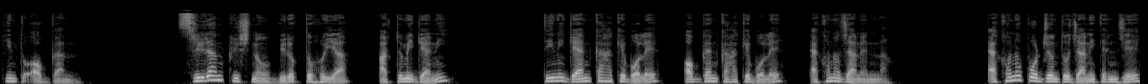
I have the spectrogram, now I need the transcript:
কিন্তু অজ্ঞান। শ্রীরামকৃষ্ণ বিরক্ত হইয়া, আর তুমি জ্ঞানী? তিনি জ্ঞান কাহাকে বলে, অজ্ঞান কাহাকে বলে এখনও জানেন না। এখনও পর্যন্ত জানিতেন যে,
